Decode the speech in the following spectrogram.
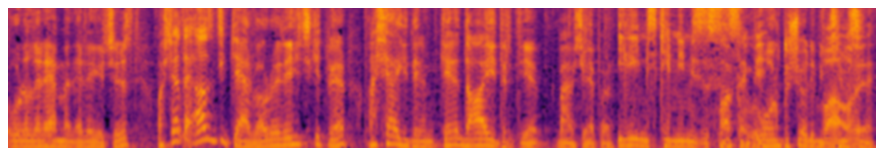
oraları hemen ele geçiririz. Aşağıda azıcık yer var. Oraya hiç gitmiyorum. Aşağı gidelim. Gene daha iyidir diye ben şey yaparım. İliğimiz kemiğimiz ısınsın Bak bir. ordu şöyle bir Vay, evet.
